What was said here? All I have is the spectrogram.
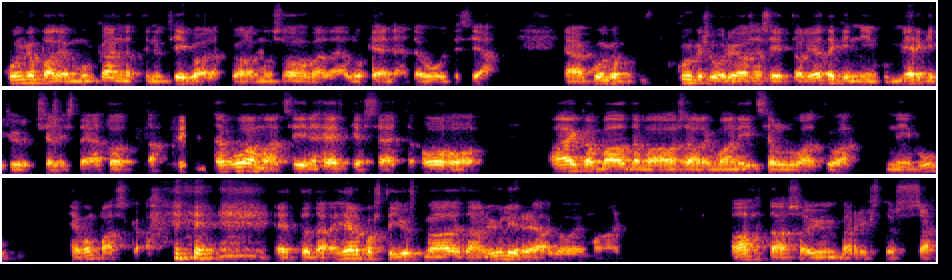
kuinka paljon mun kannatti nyt hikoilla tuolla mun sohvalla ja lukea näitä uutisia, ja kuinka, kuinka suuri osa siitä oli jotenkin niin kuin merkityksellistä ja totta. Mutta huomaat siinä hetkessä, että oho, aika valtava osa oli vain itse luotua niin kuin hevon paskaa. Et tota, helposti just me aletaan ylireagoimaan ahtaassa ympäristössä,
